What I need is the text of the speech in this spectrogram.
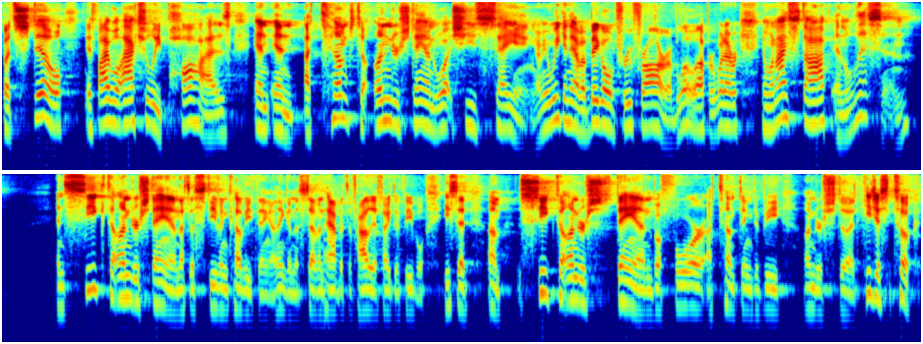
but still, if I will actually pause and, and attempt to understand what she's saying. I mean, we can have a big old frou-frou or a blow up or whatever, and when I stop and listen, and seek to understand. That's a Stephen Covey thing, I think, in the Seven Habits of Highly Effective People. He said, um, seek to understand before attempting to be understood. He just took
